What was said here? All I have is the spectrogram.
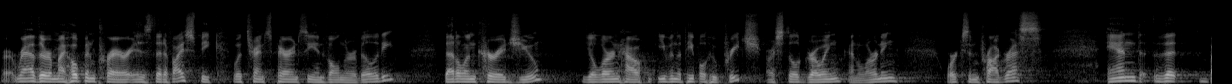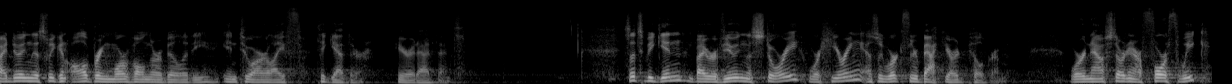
Rather, my hope and prayer is that if I speak with transparency and vulnerability, that'll encourage you. You'll learn how even the people who preach are still growing and learning, works in progress. And that by doing this, we can all bring more vulnerability into our life together here at Advent. So let's begin by reviewing the story we're hearing as we work through Backyard Pilgrim. We're now starting our fourth week,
